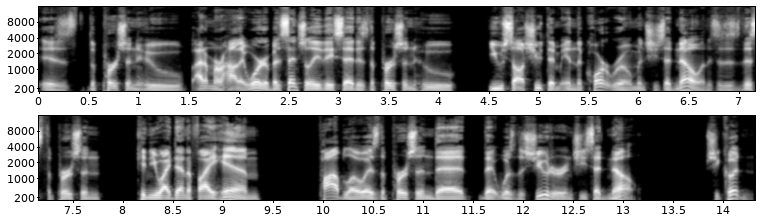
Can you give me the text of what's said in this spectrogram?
is the person who, I don't remember how they worded, it, but essentially they said, is the person who you saw shoot them in the courtroom? And she said, no. And it says, is this the person? Can you identify him, Pablo, as the person that, that was the shooter? And she said, no, she couldn't.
